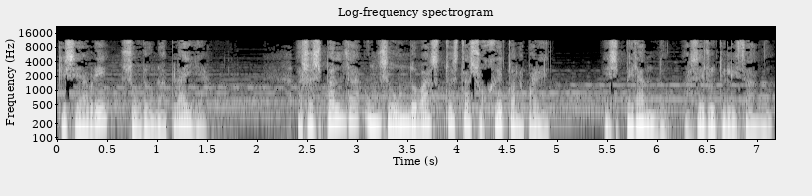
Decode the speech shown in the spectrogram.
que se abre sobre una playa. A su espalda un segundo basto está sujeto a la pared, esperando a ser utilizado.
